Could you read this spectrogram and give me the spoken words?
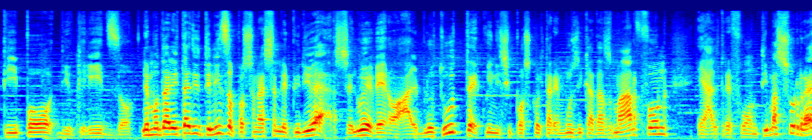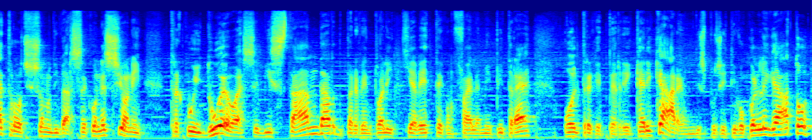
tipo di utilizzo. Le modalità di utilizzo possono essere le più diverse. Lui è vero, ha il Bluetooth e quindi si può ascoltare musica da smartphone e altre fonti, ma sul retro ci sono diverse connessioni, tra cui due USB standard per eventuali chiavette con file MP3, oltre che per ricaricare un dispositivo collegato,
